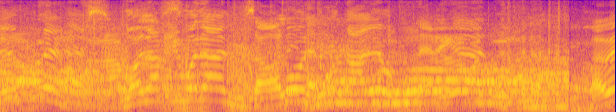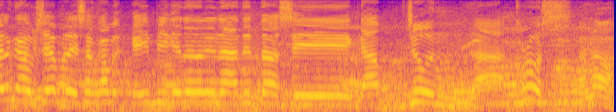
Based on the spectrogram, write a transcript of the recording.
Siyempre. Solid. Poncho tayo. Very good. Ah, welcome. Siyempre, isang ka- kaibigan na rin natin to, si Cap Jun ah, Cruz. Ano?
